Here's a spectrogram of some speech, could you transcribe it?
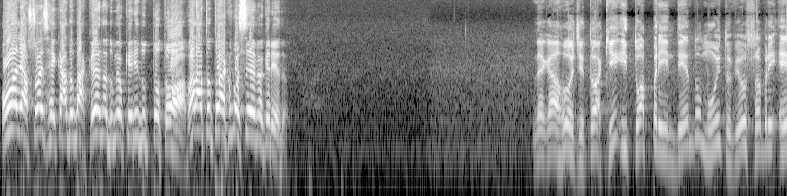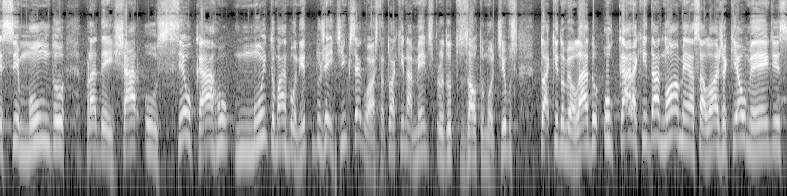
Olha só esse recado bacana do meu querido Totó. Vai lá, Totó, é com você, meu querido. Legal, Rude. Tô aqui e tô aprendendo muito, viu, sobre esse mundo para deixar o seu carro muito mais bonito do jeitinho que você gosta. Tô aqui na Mendes Produtos Automotivos. Tô aqui do meu lado o cara que dá nome a essa loja, que é o Mendes.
